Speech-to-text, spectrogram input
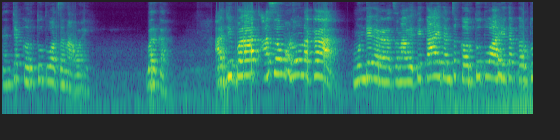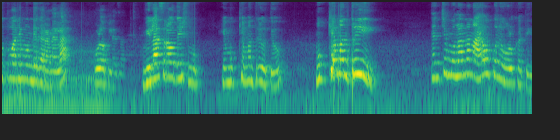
त्यांच्या कर्तृत्वाचं नाव आहे. बरं का? अजिबात असं म्हणू नका. मुंडे घराण्याचं नाव आहे. ते काय त्यांचं कर्तृत्व आहे. त्या कर्तृत्वाने मुंडे घराण्याला ओळखले जात विलासराव देशमुख हे मुख्यमंत्री होते हो. मुख्यमंत्री! त्यांच्या मुलांना नाही हो कोणी ओळखते.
